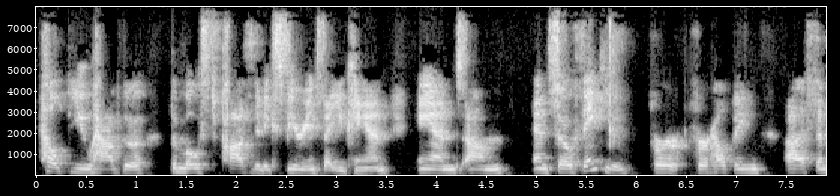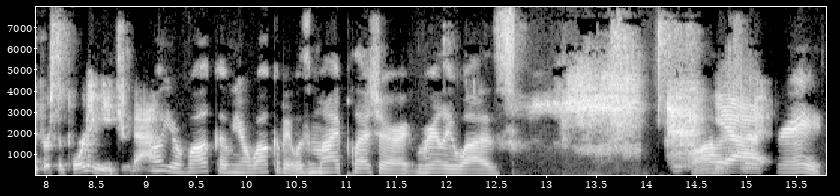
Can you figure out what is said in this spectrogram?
help you have the the most positive experience that you can. And um, and so thank you for for helping us and for supporting me through that. Oh, you're welcome. You're welcome. It was my pleasure. It really was. Wow, yeah, great.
